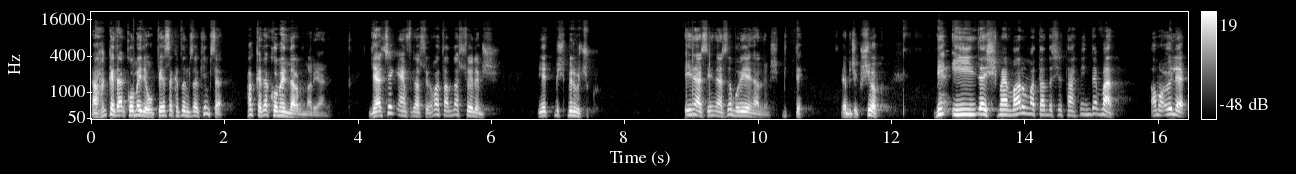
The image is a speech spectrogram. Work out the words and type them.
Ya hakikaten komedi. Bu piyasa katılımcıları kimse hakikaten komediler bunlar yani. Gerçek enflasyonu vatandaş söylemiş. 71,5. İnerse inerse buraya iner demiş. Bitti. Yapacak bir şey yok. Bir iyileşme var mı vatandaşın tahmininde? Var. Ama öyle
